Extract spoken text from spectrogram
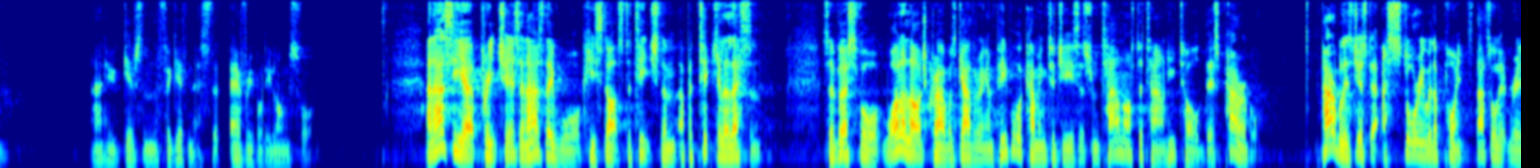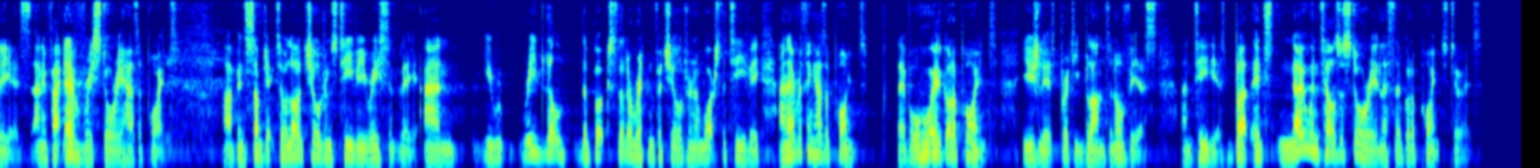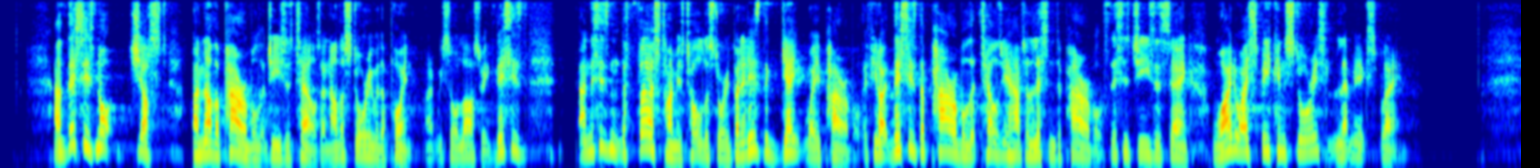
and who gives them the forgiveness that everybody longs for. And as he uh, preaches and as they walk, he starts to teach them a particular lesson. So, verse 4 While a large crowd was gathering and people were coming to Jesus from town after town, he told this parable. Parable is just a, story with a point. That's all it really is. And in fact, every story has a point. I've been subject to a lot of children's TV recently, and you read little, the books that are written for children and watch the TV, and everything has a point. They've always got a point. Usually it's pretty blunt and obvious and tedious, but it's no one tells a story unless they've got a point to it. And this is not just another parable that Jesus tells, another story with a point, like we saw last week. This is, and this isn't the first time he's told a story, but it is the gateway parable. If you like, this is the parable that tells you how to listen to parables. This is Jesus saying, Why do I speak in stories? Let me explain.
